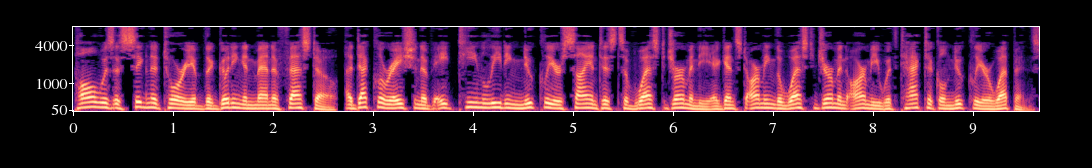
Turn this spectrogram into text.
Paul was a signatory of the Göttingen Manifesto, a declaration of 18 leading nuclear scientists of West Germany against arming the West German army with tactical nuclear weapons.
